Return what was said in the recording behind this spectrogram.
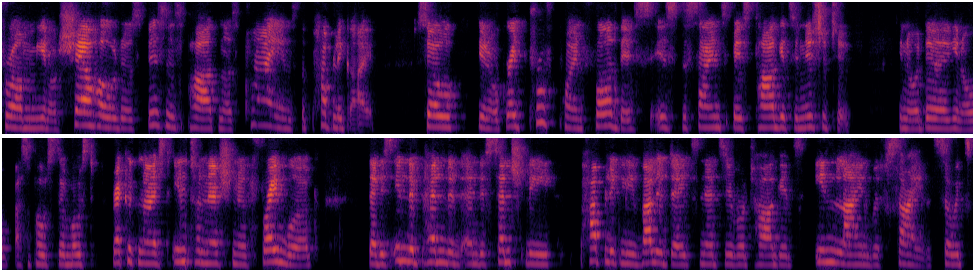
from you know shareholders business partners clients the public eye. So you know great proof point for this is the science based targets initiative. You know the you know i suppose the most recognized international framework that is independent and essentially publicly validates net zero targets in line with science. So it's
